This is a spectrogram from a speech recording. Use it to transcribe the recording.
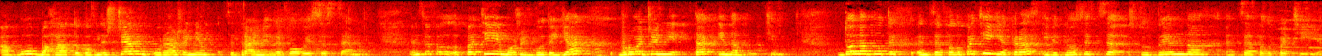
або- багатовогнищевим ураженням центральної нервової системи. Енцефалопатії можуть бути як вроджені, так і набуті. До набутих енцефалопатій якраз і відноситься судинна енцефалопатія.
